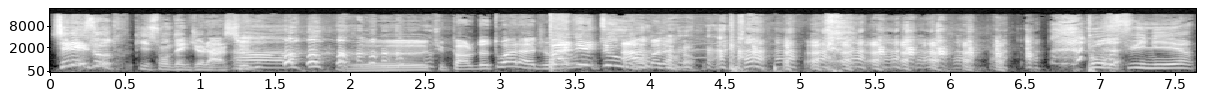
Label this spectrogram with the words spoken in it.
C'est les autres qui sont dégueulasses. Euh, tu parles de toi, là, Joe Pas non du tout. Ah, bah d'accord. Pour finir,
